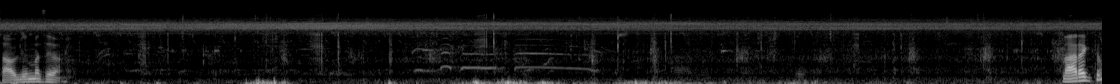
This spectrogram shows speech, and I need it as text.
सावली मत तेव्हा तू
